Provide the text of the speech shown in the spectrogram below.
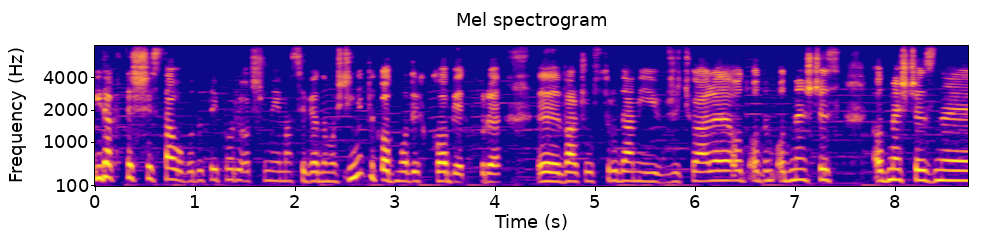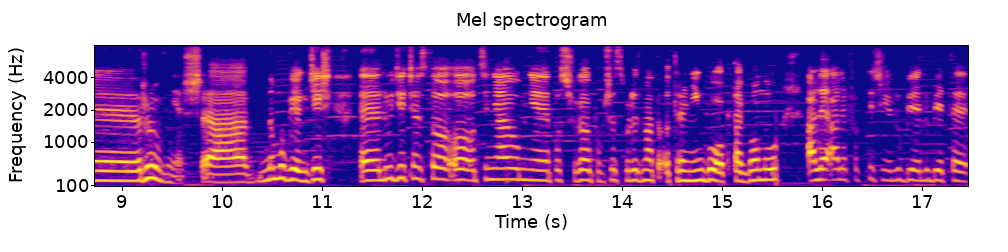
I tak też się stało, bo do tej pory otrzymuję masę wiadomości nie tylko od młodych kobiet, które y, walczą z trudami w życiu, ale od, od, od, mężczyzn, od mężczyzn również. A no mówię, gdzieś ludzie często oceniają mnie, postrzegają poprzez pryzmat o treningu, oktagonu, ale, ale faktycznie lubię, lubię te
